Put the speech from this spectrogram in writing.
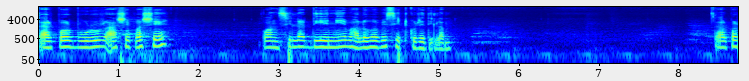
তারপর বুড়োর আশেপাশে কনসিলার দিয়ে নিয়ে ভালোভাবে সেট করে দিলাম। তারপর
